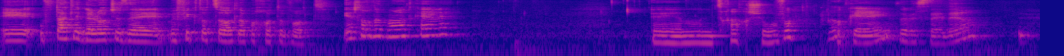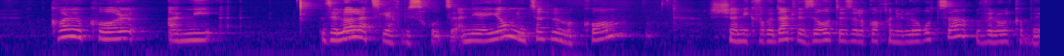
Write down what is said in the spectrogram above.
אה, הופתעת לגלות שזה מפיק תוצאות לא פחות טובות. יש לך דוגמאות כאלה? אמ, אני צריכה לחשוב. אוקיי, זה בסדר. קודם כל, אני... זה לא להצליח בזכות זה. אני היום נמצאת במקום שאני כבר יודעת לזהות איזה לקוח אני לא רוצה ולא לקבל.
